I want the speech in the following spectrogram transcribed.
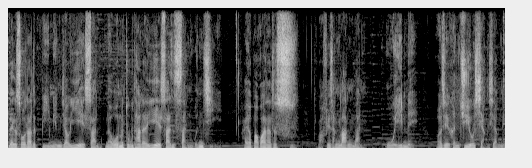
那个时候他的笔名叫叶山，那我们读他的《叶山散文集》，还有包括他的诗啊，非常浪漫唯美。而且很具有想象力，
